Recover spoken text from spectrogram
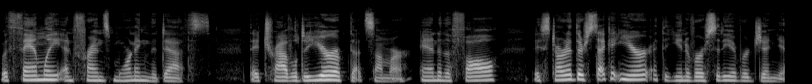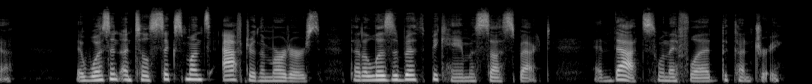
with family and friends mourning the deaths. They traveled to Europe that summer, and in the fall, they started their second year at the University of Virginia. It wasn't until six months after the murders that Elizabeth became a suspect, and that's when they fled the country.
